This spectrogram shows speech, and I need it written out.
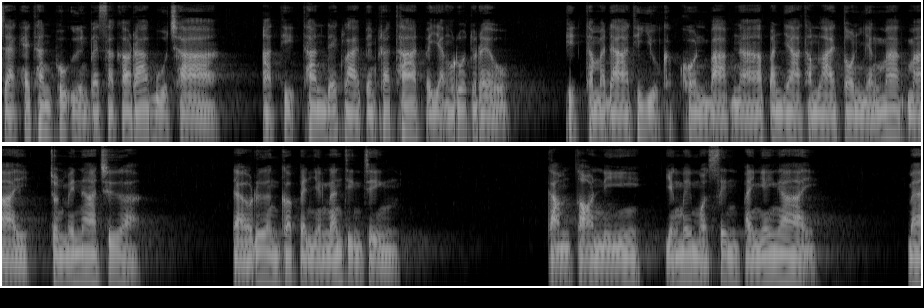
แจกให้ท่านผู้อื่นไปสักการะบูชาอัฐิท่านได้กลายเป็นพระธาตุไปอย่างรวดเร็ว ผิดธรรมดาที่อยู่กับคนบาปหนาปัญญาทำลายตนอย่างมากมาย จนไม่น่าเชื่อ แต่เรื่องก็เป็นอย่างนั้นจริง ๆ กรรมตอนนี้ยังไม่หมดสิ้นไปง่าย ๆ แม้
